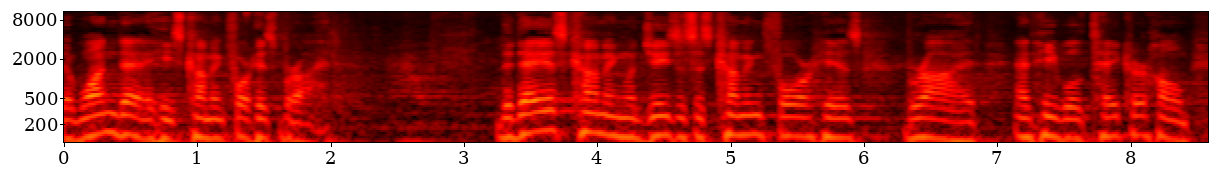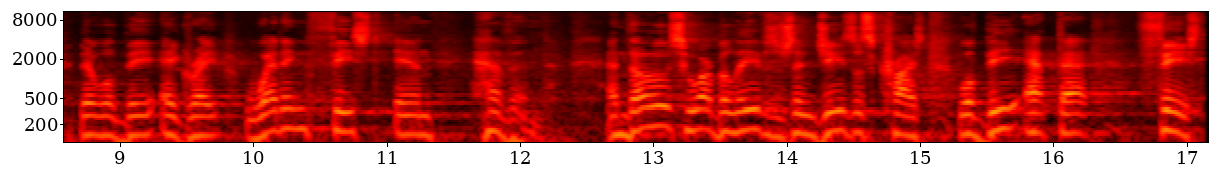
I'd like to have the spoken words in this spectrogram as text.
that one day he's coming for his bride. The day is coming when Jesus is coming for his bride and he will take her home. There will be a great wedding feast in heaven. And those who are believers in Jesus Christ will be at that feast.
